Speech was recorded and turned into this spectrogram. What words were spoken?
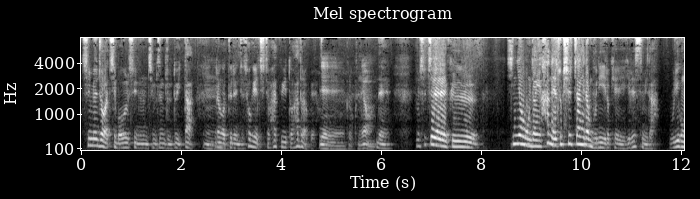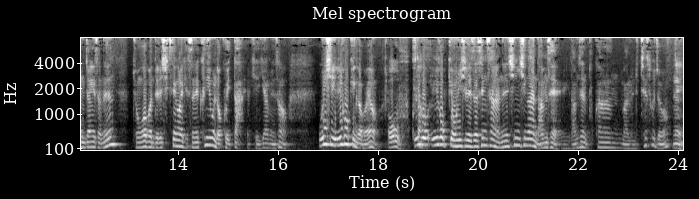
칠면조 같이 먹을 수 있는 짐승들도 있다. 음. 이런 것들을 이제 소개 직접 하기도 하더라고요. 예, 예, 그렇군요. 네. 실제 그 신여 공장의 한애숙 실장이란 분이 이렇게 얘기를 했습니다. 우리 공장에서는 종업원들의 식생활 개선에 큰 힘을 넣고 있다. 이렇게 얘기하면서 온실 7개인가 봐요. 어우, 크다. 일곱, 일곱 개 온실에서 생산하는 싱싱한 남새. 남새는 북한 말로 이제 채소죠. 네.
